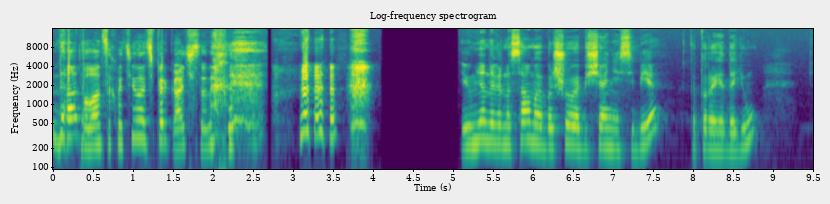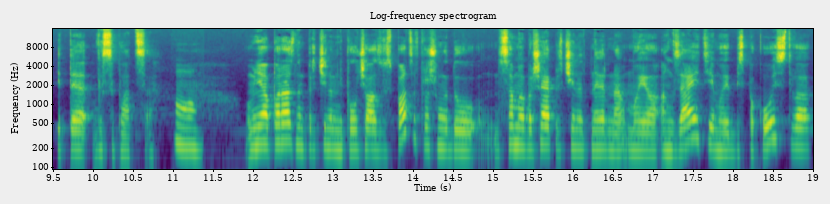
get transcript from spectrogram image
Да, да. Баланса хватило, а теперь качество, да? И у меня, наверное, самое большое обещание себе, которое я даю, это высыпаться. О, У меня по разным причинам не получалось высыпаться в прошлом году. Самая большая причина это, наверное, мое anxiety, мое беспокойство.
